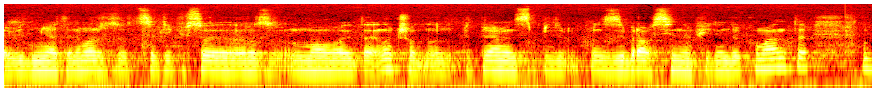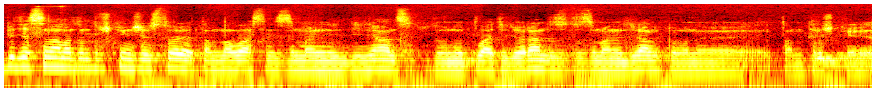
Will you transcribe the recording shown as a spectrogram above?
відміняти не можуть. Це тільки все розмова. Ну, якщо підприємець під- зібрав всі необхідні документи. Ну, під ясенами там трошки інша історія, там на власність земельні ділянці, тобто вони платять оренду за ту земельну ділянку, вони там трошки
